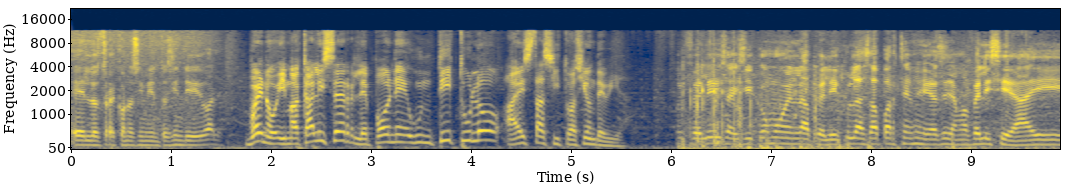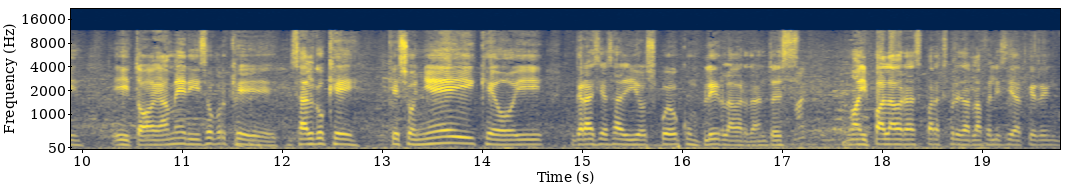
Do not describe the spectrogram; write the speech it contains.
eh, los reconocimientos individuales. Bueno, y McAllister le pone un título a esta situación de vida. Muy feliz, así como en la película esa parte de mi vida se llama felicidad y, y todavía me erizo porque es algo que, que soñé y que hoy, gracias a Dios, puedo cumplir, la verdad. Entonces, no hay palabras para expresar la felicidad que tengo.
